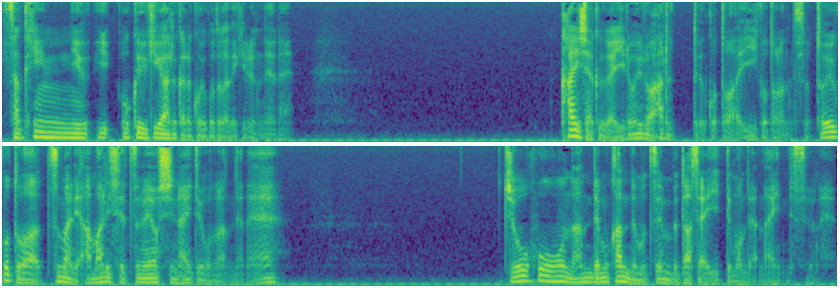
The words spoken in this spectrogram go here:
作品に奥行きがあるからこういうことができるんだよね。解釈がいろいろあるっていうことはいいことなんですよ。ということは、つまりあまり説明をしないということなんだよね。情報を何でもかんでも全部出せばいいってもんではないんですよね。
